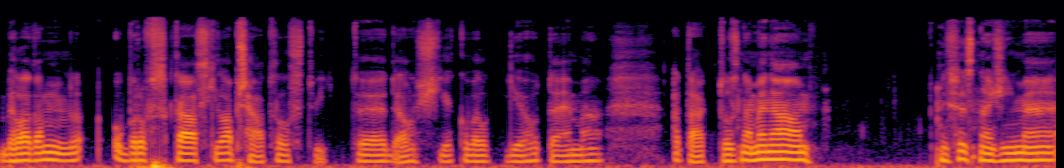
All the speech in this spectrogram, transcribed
Byla tam obrovská síla přátelství. To je další jako velký jeho téma. A tak, to znamená, my se snažíme,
